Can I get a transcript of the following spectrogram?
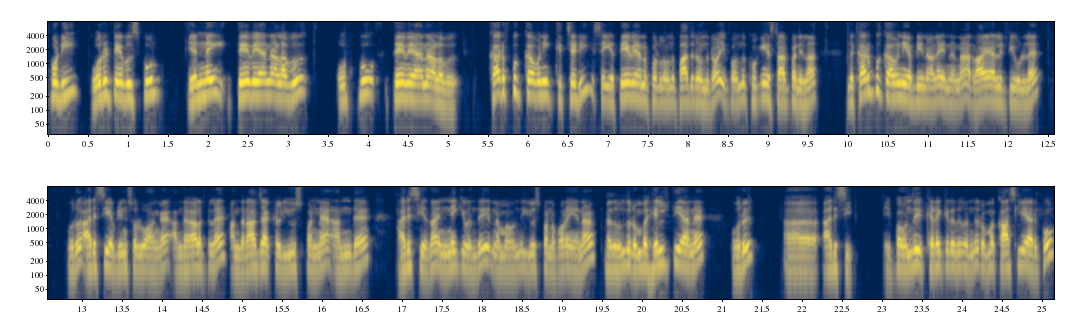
பொடி ஒரு டேபிள் ஸ்பூன் எண்ணெய் தேவையான அளவு உப்பு தேவையான அளவு. கருப்பு கவனி கிச்சடி செய்ய தேவையான பொருளை வந்து பார்த்துட்டு வந்துட்டோம். இப்போ வந்து குக்கிங்கை ஸ்டார்ட் பண்ணிடலாம். இந்த கருப்பு கவனி அப்படின்னாலே என்னென்னா ராயாலிட்டி உள்ள ஒரு அரிசி அப்படின்னு சொல்லுவாங்க. அந்த காலத்தில் அந்த ராஜாக்கள் யூஸ் பண்ண அந்த அரிசியை தான் இன்னைக்கு வந்து நம்ம வந்து யூஸ் பண்ண போகிறோம் ஏன்னா அது வந்து ரொம்ப ஹெல்த்தியான ஒரு அரிசி. இப்போ வந்து கிடைக்கிறது வந்து ரொம்ப காஸ்ட்லியாக இருக்கும்.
